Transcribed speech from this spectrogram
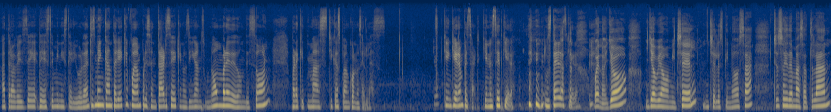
a través de, este ministerio, ¿verdad? Entonces me encantaría que puedan presentarse, que nos digan su nombre, de dónde son, para que más chicas puedan conocerlas. ¿Quién quiere empezar? Quien usted quiera. Ustedes quieran. Bueno, yo, yo me llamo Michelle, Michelle Espinosa. Yo soy de Mazatlán.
